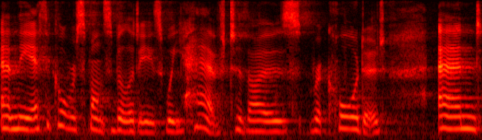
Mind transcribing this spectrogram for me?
and the ethical responsibilities we have to those recorded. And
